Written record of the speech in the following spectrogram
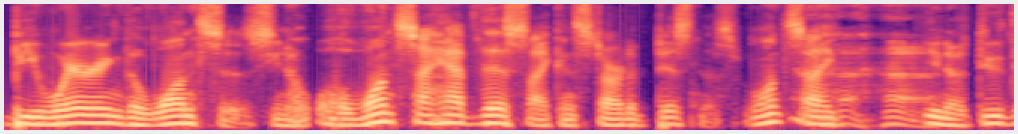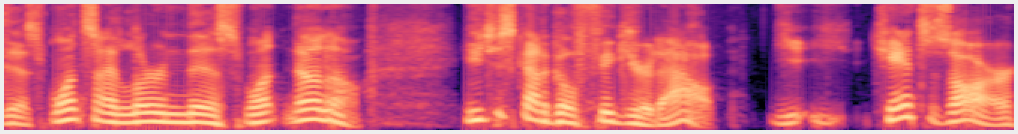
bewaring the onces. You know, well, once I have this, I can start a business. Once I, you know, do this. Once I learn this. One, no, no, you just got to go figure it out. You, you- chances are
